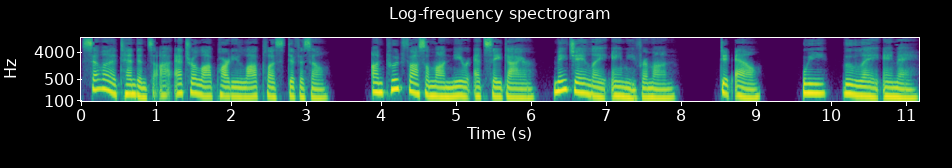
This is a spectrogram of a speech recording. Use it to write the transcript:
cela a tendance à être la partie la plus difficile. On peut facilement nier et se dire, mais je l'ai aimé vraiment. Dit elle. Oui, vous l'aimez.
